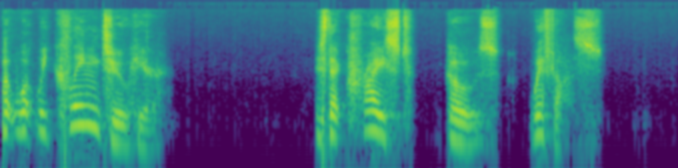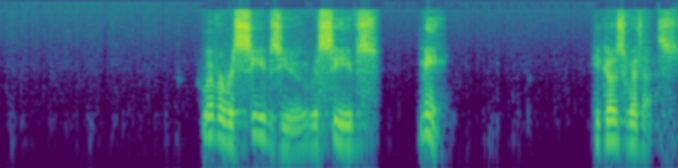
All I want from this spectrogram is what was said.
But what we cling to here is that Christ goes with us. Whoever receives you receives me. He goes with us.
